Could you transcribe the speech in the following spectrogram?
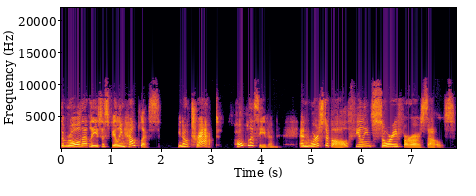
the role that leaves us feeling helpless, you know, trapped, hopeless even. And worst of all, feeling sorry for ourselves.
